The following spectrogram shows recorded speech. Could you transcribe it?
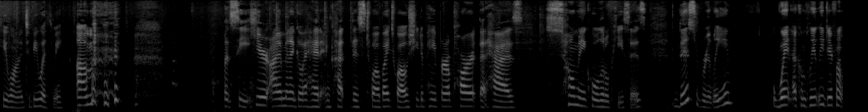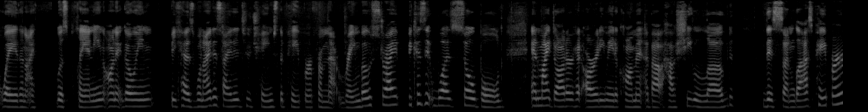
he wanted to be with me. Um, let's see here i'm going to go ahead and cut this 12 by 12 sheet of paper apart that has so many cool little pieces this really went a completely different way than i was planning on it going because when i decided to change the paper from that rainbow stripe because it was so bold and my daughter had already made a comment about how she loved this sunglass paper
